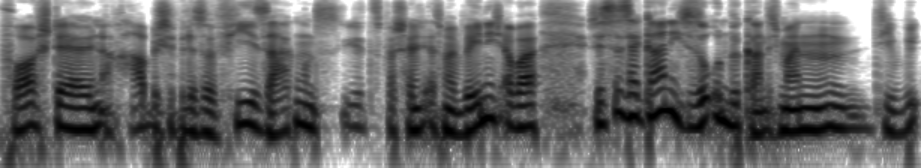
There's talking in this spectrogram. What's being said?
vorstellen, arabische Philosophie, sagen uns jetzt wahrscheinlich erstmal wenig, aber das ist ja gar nicht so unbekannt. Ich meine, die,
